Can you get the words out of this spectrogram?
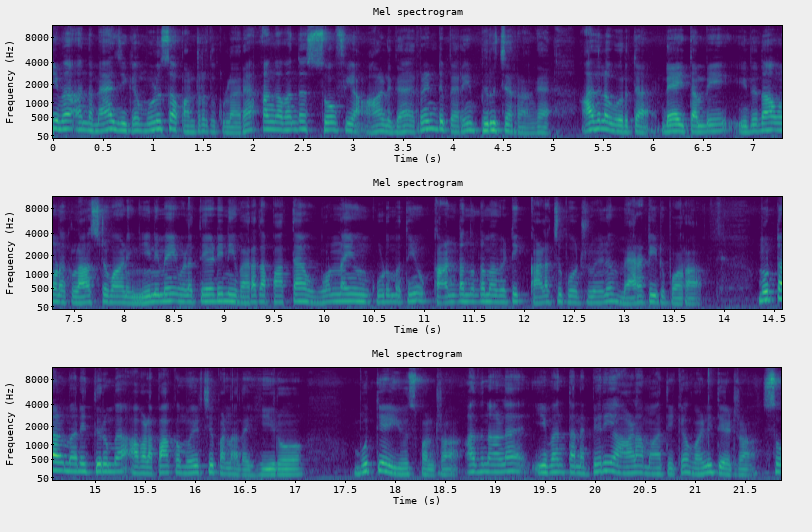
இவன் அந்த மேஜிக்கை முழுசாக பண்ணுறதுக்குள்ளார அங்கே வந்த சோஃபியா ஆளுக ரெண்டு பேரையும் பிரிச்சிடுறாங்க. அதில் ஒருத்தன் டேய் தம்பி இதுதான் உனக்கு லாஸ்ட் வார்னிங் இனிமே இவளை தேடி நீ வரதை பார்த்தா உன்னையும் குடும்பத்தையும் கண்டந்துண்டமாக வெட்டி களைச்சி போட்டுருவேன்னு மிரட்டிட்டு போகிறான் முட்டாள் மாதிரி திரும்ப அவளை பார்க்க முயற்சி பண்ணாத ஹீரோ புத்தியை யூஸ் பண்ணுறான் அதனால இவன் தன்னை பெரிய ஆளாக மாற்றிக்க வழி தேடுறான். ஸோ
